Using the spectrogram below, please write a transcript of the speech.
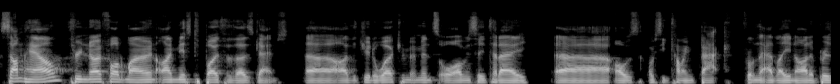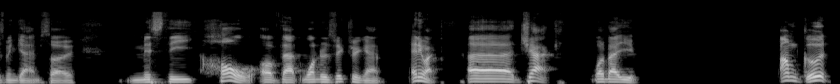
somehow through no fault of my own, I missed both of those games, uh, either due to work commitments or obviously today, uh, I was obviously coming back from the Adelaide United Brisbane game. So missed the whole of that Wanderers victory game. Anyway, uh, Jack, what about you? I'm good.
